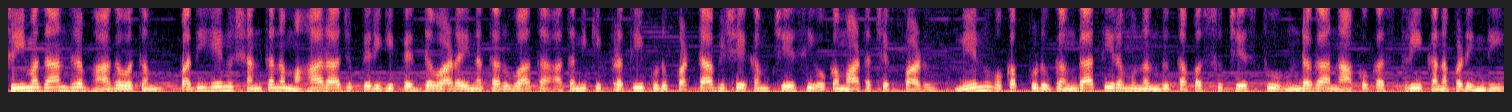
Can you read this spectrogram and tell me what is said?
శ్రీమదాంధ్ర భాగవతం పదిహేను శంతన మహారాజు పెరిగి పెద్దవాడైన తరువాత అతనికి ప్రతీపుడు పట్టాభిషేకం చేసి ఒక మాట చెప్పాడు. నేను ఒకప్పుడు గంగాతీరమునందు తపస్సు చేస్తూ ఉండగా నాకొక స్త్రీ కనపడింది.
